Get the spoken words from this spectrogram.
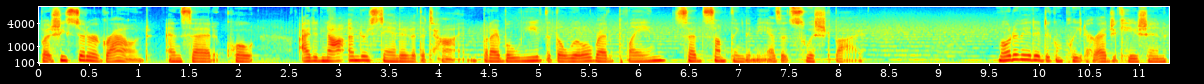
But she stood her ground and said, quote, I did not understand it at the time, but I believe that the little red plane said something to me as it swished by. Motivated to complete her education,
